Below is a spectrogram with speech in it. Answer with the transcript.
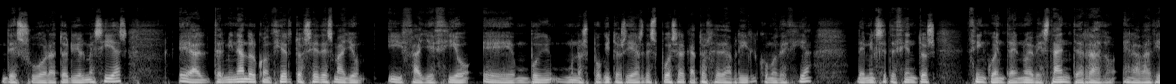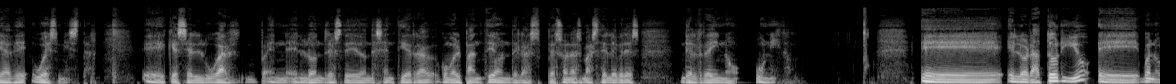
de su oratorio El Mesías. Eh, al, terminando el concierto se desmayó y falleció unos poquitos días después, el 14 de abril, como decía, de 1759. Está enterrado en la abadía de Westminster, que es el lugar en, en Londres de donde se entierra como el panteón de las personas más célebres del Reino Unido. Eh, el oratorio, eh, bueno,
